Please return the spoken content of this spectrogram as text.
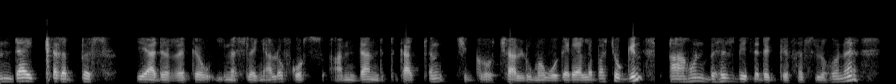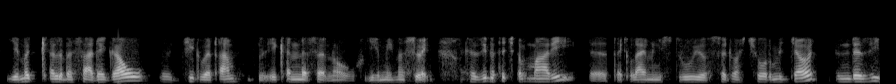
እንዳይቀለበስ ያደረገው ይመስለኛል። of course አንዳንድ ጥቃቅን ችግሮች አሉ መወገድ ያለባቸው፣ ግን አሁን በህዝብ የተደገፈ ስለሆነ የመቀልበስ አደጋው እጅግ በጣም የቀነሰ ነው የሚመስለኝ። ከዚህ በተጨማሪ ጠቅላይ ሚኒስትሩ የወሰዷቸው እርምጃዎች እንደዚህ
